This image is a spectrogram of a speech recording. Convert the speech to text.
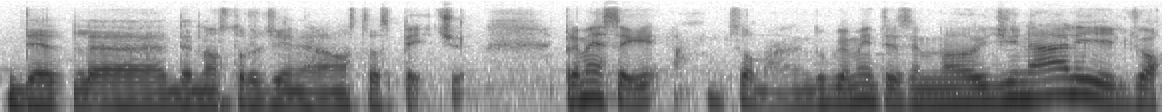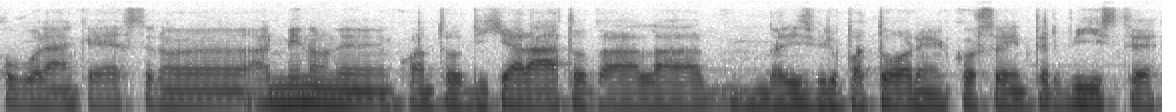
del, del nostro genere, la nostra specie. Premesse che insomma indubbiamente sembrano originali, il gioco vuole anche essere, almeno in quanto dichiarato dalla, dagli sviluppatori nel corso delle interviste,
